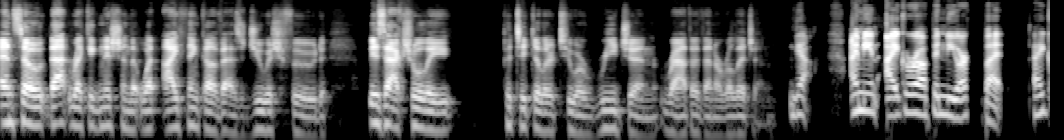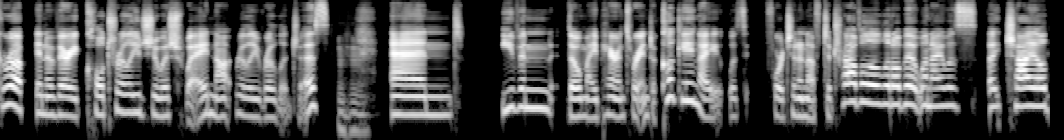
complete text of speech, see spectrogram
And so that recognition that what I think of as Jewish food is actually particular to a region rather than a religion. Yeah. I mean, I grew up in New York, but I grew up in a very culturally Jewish way, not really religious. Mhm. And even though my parents were into cooking, I was fortunate enough to travel a little bit when I was a child.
